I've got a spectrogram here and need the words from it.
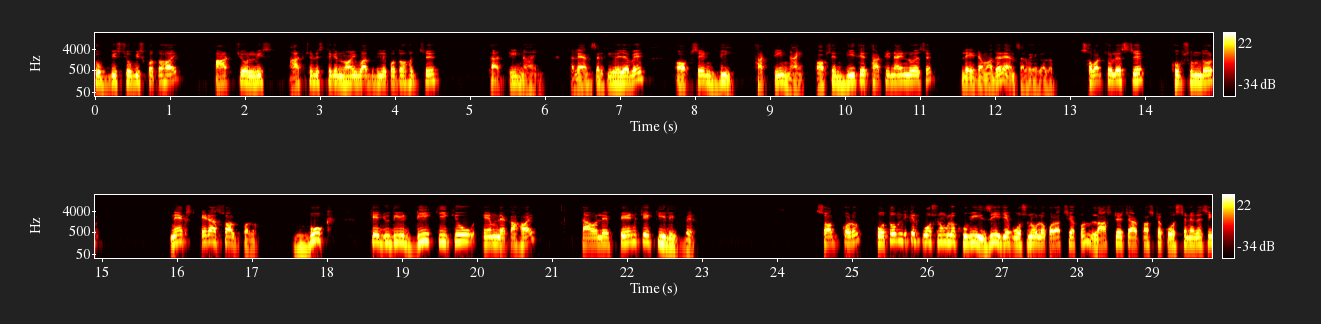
চব্বিশ চব্বিশ কত হয়? আটচল্লিশ। আটচল্লিশ থেকে নয় বাদ দিলে কত হচ্ছে? থার্টি নাইন তাহলে অ্যান্সার কি হয়ে যাবে? Option D thirty nine option ডিতে থার্টি নাইন রয়েছে তাহলে এটা আমাদের অ্যান্সার হয়ে গেল। সবার চলে এসছে, খুব সুন্দর। নেক্সট এটা সলভ করো। বুক কে যদি ডি কি কিউ এম লেখা হয়, তাহলে পেনকে কি লিখবে? সলভ করো। প্রথম দিকের প্রশ্নগুলো খুবই ইজি যে প্রশ্নগুলো করাচ্ছি এখন। লাস্টের চার পাঁচটা কোশ্চেন গেছি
